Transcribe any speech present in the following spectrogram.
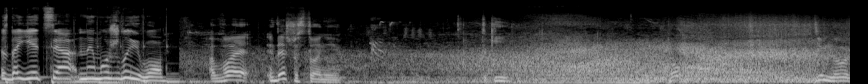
здається неможливо. А буває, йдеш в Естонію? Такий. Дім номер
